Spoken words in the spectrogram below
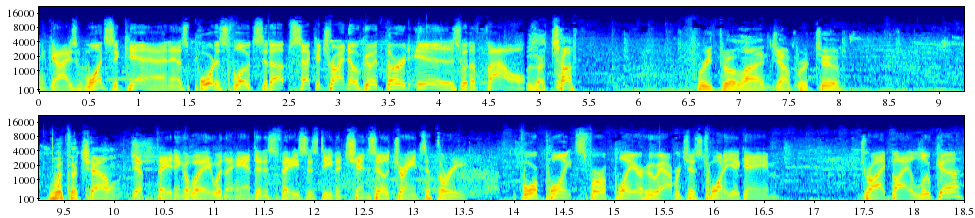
and guys, once again, as Portis floats it up, second try no good, third is with a foul. It was a tough free throw line jumper, too, with a challenge. Yep, fading away with a hand in his face as DiVincenzo drains a three. Four points for a player who averages 20 a game. Drive by Luka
